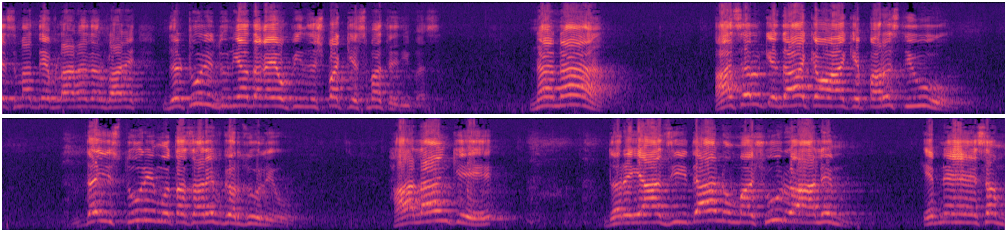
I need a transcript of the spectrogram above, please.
قسمت ده فلانه ده فلانه د ټولي دنیا دغه یو پنځه شپږ قسمت دي بس۔ نه نه اصل کې دا کوا کې پرستی وو د استوري متصرف ګرځولې وو حالانکه د ریاضیدان مشهور عالم ابن حسم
